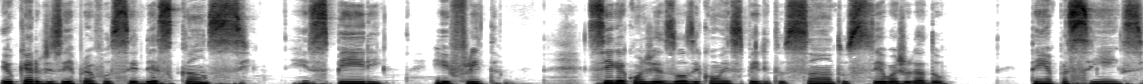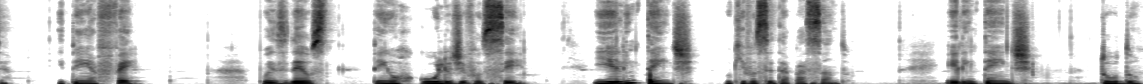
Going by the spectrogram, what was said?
Eu quero dizer para você: descanse, respire, reflita. Siga com Jesus e com o Espírito Santo, seu ajudador. Tenha paciência e tenha fé, pois Deus tem orgulho de você e Ele entende o que você está passando. Ele entende tudo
